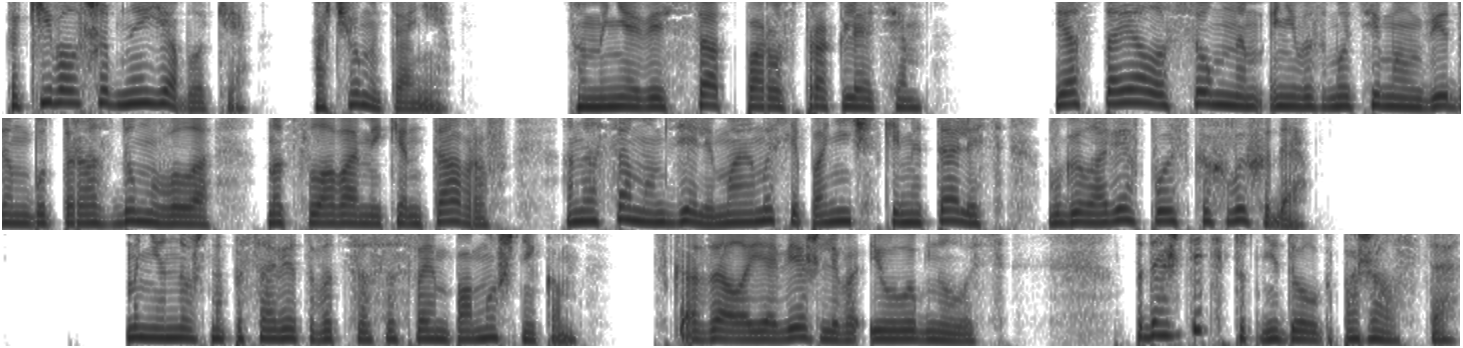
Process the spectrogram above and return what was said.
Какие волшебные яблоки? О чем это они? У меня весь сад порос проклятием. Я стояла с умным и невозмутимым видом, будто раздумывала над словами кентавров, а на самом деле мои мысли панически метались в голове в поисках выхода. «Мне нужно посоветоваться со своим помощником», — сказала я вежливо и улыбнулась. «Подождите тут недолго, пожалуйста».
